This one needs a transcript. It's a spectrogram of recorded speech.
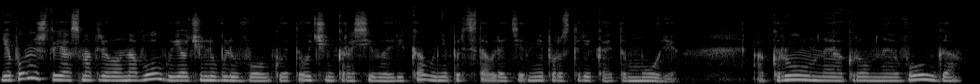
Я помню, что я смотрела на Волгу, я очень люблю Волгу. Это очень красивая река, вы не представляете, это не просто река, это море. Огромная-огромная Волга.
